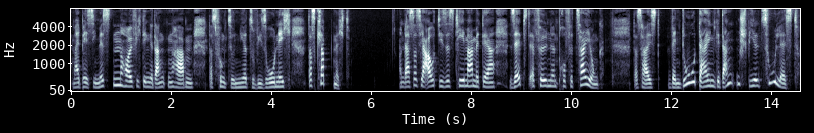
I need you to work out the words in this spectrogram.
weil Pessimisten häufig den Gedanken haben, das funktioniert sowieso nicht, das klappt nicht. Und das ist ja auch dieses Thema mit der selbsterfüllenden Prophezeiung. Das heißt, wenn du dein Gedankenspiel zulässt,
